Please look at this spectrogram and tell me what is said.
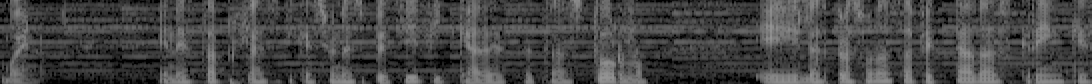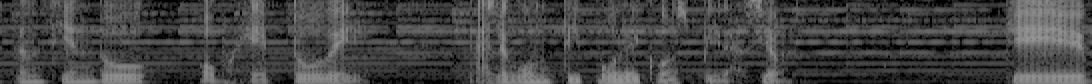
Bueno, en esta clasificación específica de este trastorno, eh, las personas afectadas creen que están siendo objeto de algún tipo de conspiración, que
